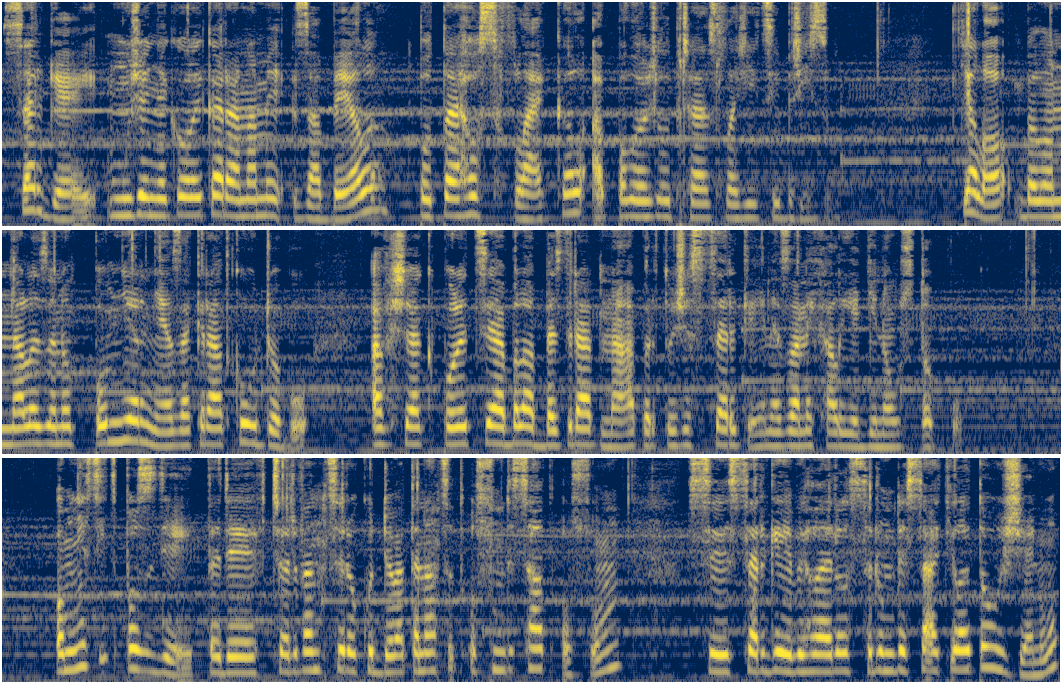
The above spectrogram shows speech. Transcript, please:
Sergej muže několika ranami zabil, poté ho svlékl a položil přes ležící břízu. Tělo bylo nalezeno poměrně za krátkou dobu, avšak policie byla bezradná, protože Sergej nezanechal jedinou stopu. O měsíc později, tedy v červenci roku 1988, si Sergej vyhlédl 70-letou ženu,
